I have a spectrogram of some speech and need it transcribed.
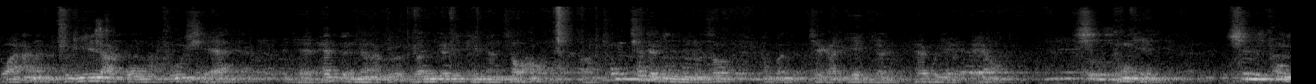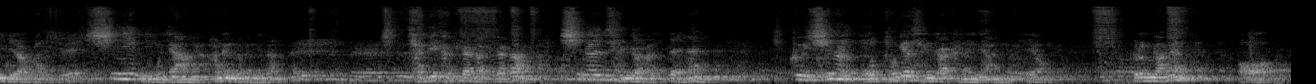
또 하나는 주일날 오후 2시에 이렇게 했던 면하고 연결이 되면서 어, 통체적인 면에서 한번 제가 얘기를 해보려고 해요. 신통일, 신통일이라고 할 때 신이 누구냐 하는 겁니다. 자기 각자 각자가 신을 생각할 때 그 신을 어떻게 생각하느냐 하는 거예요. 그런가 하면 어,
